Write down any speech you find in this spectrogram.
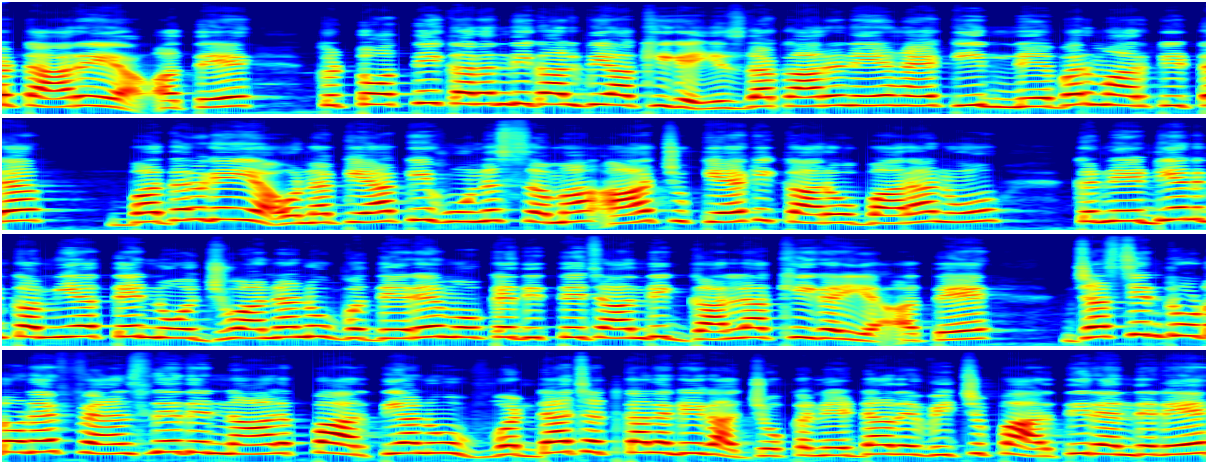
ਘਟਾ ਰਹੇ ਹਾਂ ਅਤੇ ਕਟੌਤੀ ਕਰਨ ਦੀ ਗੱਲ ਵੀ ਆਖੀ ਗਈ। ਇਸ ਦਾ ਕਾਰਨ ਇਹ ਹੈ ਕਿ ਲੇਬਰ ਮਾਰਕੀਟ ਬਦਲ ਗਈ ਹੈ। ਉਹਨਾਂ ਕਿਹਾ ਕਿ ਹੁਣ ਸਮਾਂ ਆ ਚੁੱਕਿਆ ਹੈ ਕਿ ਕਾਰੋਬਾਰਾਂ ਨੂੰ ਕੈਨੇਡੀਅਨ ਕਮੀਆਂ ਤੇ ਨੌਜਵਾਨਾਂ ਨੂੰ ਵਧੇਰੇ ਮੌਕੇ ਦਿੱਤੇ ਜਾਣ ਦੀ ਗੱਲ ਆਖੀ ਗਈ ਹੈ ਅਤੇ ਜਸਟਿਨ ਟਰੂਡੋ ਨੇ ਫੈਸਲੇ ਦੇ ਨਾਲ ਭਾਰਤੀਆਂ ਨੂੰ ਵੱਡਾ ਝਟਕਾ ਲੱਗੇਗਾ। ਜੋ ਕੈਨੇਡਾ ਦੇ ਵਿੱਚ ਭਾਰਤੀ ਰਹਿੰਦੇ ਨੇ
